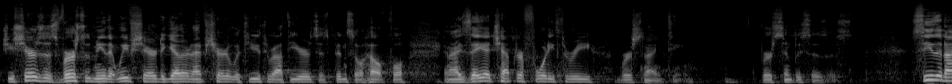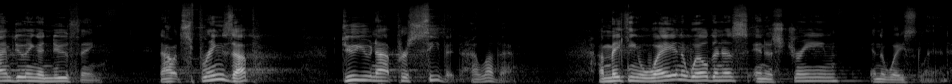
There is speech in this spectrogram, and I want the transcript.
she shares this verse with me that we've shared together, and I've shared it with you throughout the years. It's been so helpful. In Isaiah chapter 43, verse 19, verse simply says this See that I'm doing a new thing. Now it springs up. Do you not perceive it? I love that. I'm making a way in the wilderness and a stream in the wasteland.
